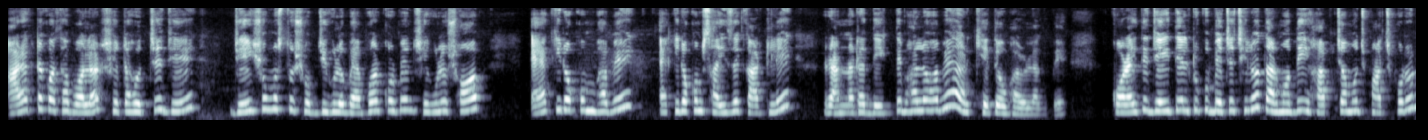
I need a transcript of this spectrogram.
আর একটা কথা বলার, সেটা হচ্ছে যে, যেই সমস্ত সবজিগুলো ব্যবহার করবেন, সেগুলো সব একই রকমভাবে, একই রকম সাইজে কাটলে রান্নাটা দেখতে ভালো হবে আর খেতেও ভালো লাগবে। কড়াইতে যেই তেলটুকু বেঁচে ছিল তার মধ্যেই হাফ চামচ পাঁচ ফোড়ন,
